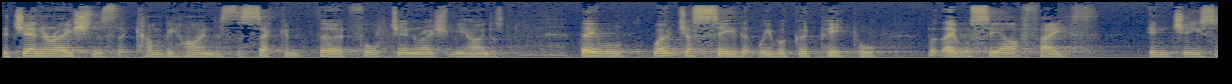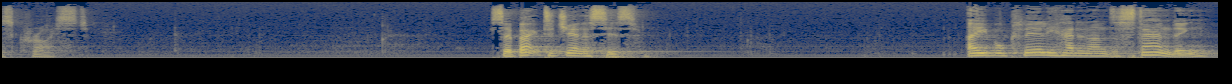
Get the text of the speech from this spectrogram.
The generations that come behind us, the second, third, fourth generation behind us, they will, won't just see that we were good people, but they will see our faith in Jesus Christ. So back to Genesis. Abel clearly had an understanding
